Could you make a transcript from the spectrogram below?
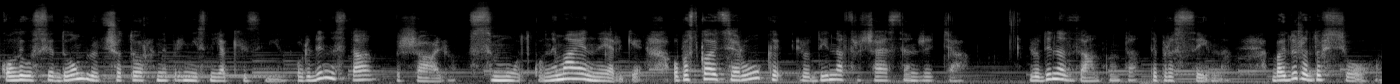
Коли усвідомлюють, що торг не приніс ніяких змін, у людини став жалю, смутку, немає енергії, опускаються руки, людина втрачає сенс життя. Людина замкнута, депресивна, байдужа до всього.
